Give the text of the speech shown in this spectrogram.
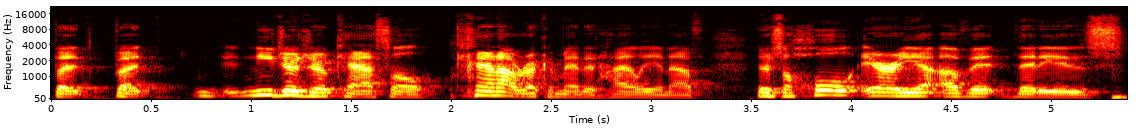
but but Nijojo Castle cannot recommend it highly enough. There's a whole area of it that is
